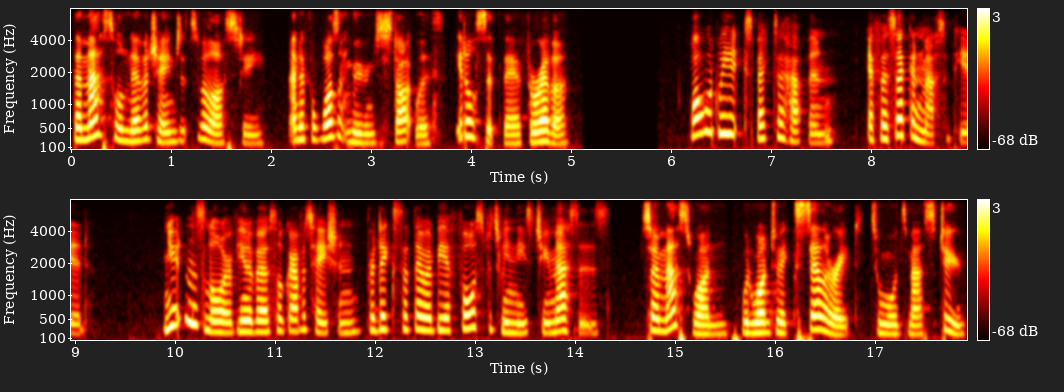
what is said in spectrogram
The mass will never change its velocity, and if it wasn't moving to start with, it'll sit there forever. what would we expect to happen if a second mass appeared? Newton's law of universal gravitation predicts that there would be a force between these two masses. So mass 1 would want to accelerate towards mass 2.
